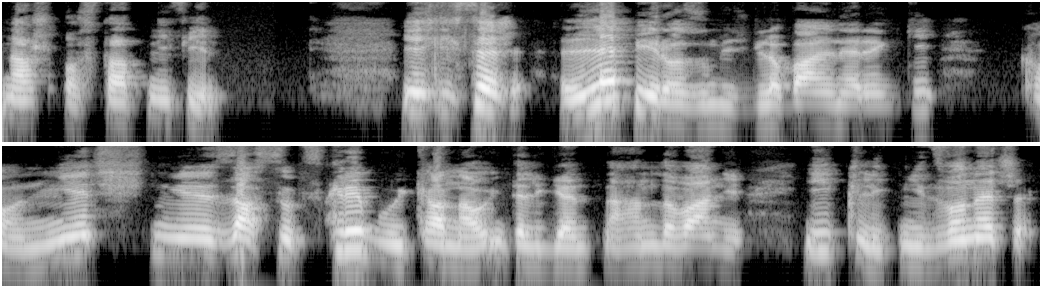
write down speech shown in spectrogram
nasz ostatni film. Jeśli chcesz lepiej rozumieć globalne rynki, koniecznie zasubskrybuj kanał Inteligentne Handlowanie i kliknij dzwoneczek.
